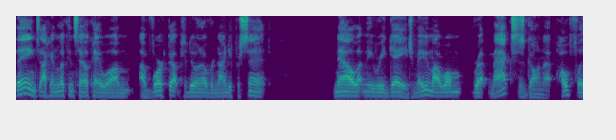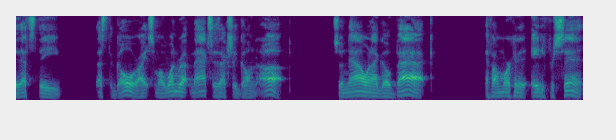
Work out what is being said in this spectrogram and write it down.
things, I can look and say, okay, well, I'm I've worked up to doing over 90%. Now let me regauge. Maybe my one rep max has gone up. Hopefully that's the that's the goal, right? So my one rep max has actually gone up. So now when I go back, if I'm working at 80%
